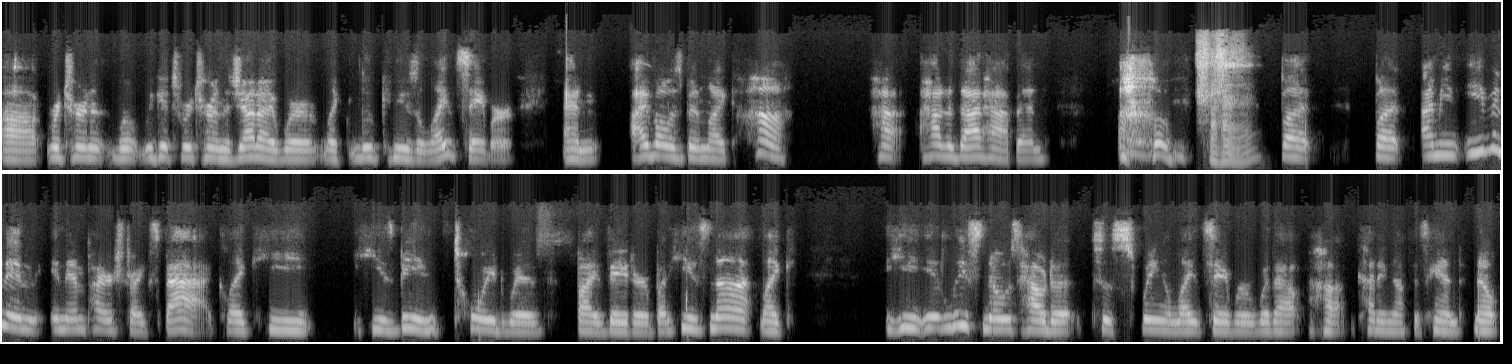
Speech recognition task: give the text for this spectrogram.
uh, return. Well, we get to Return the Jedi, where like Luke can use a lightsaber, and I've always been like, huh, how how did that happen? Um, mm-hmm. But but I mean, even in in Empire Strikes Back, like he he's being toyed with by Vader, but he's not like he at least knows how to to swing a lightsaber without uh, cutting off his hand. No,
